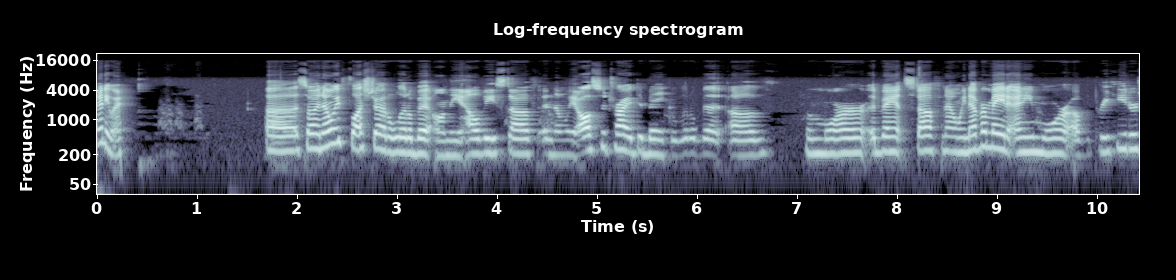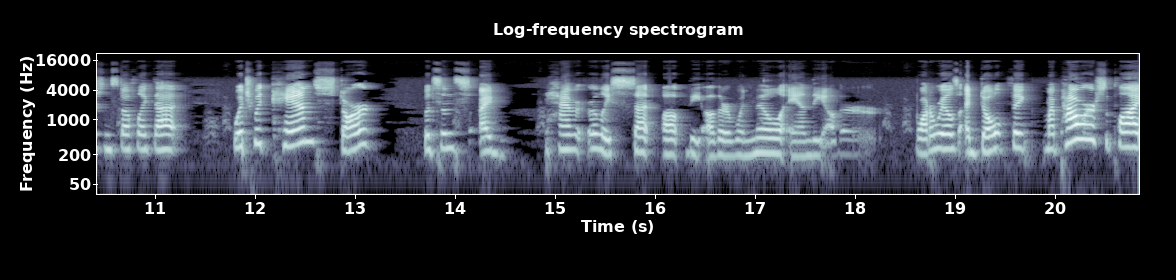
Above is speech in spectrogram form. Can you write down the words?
Anyway, uh, so I know we fleshed out a little bit on the LV stuff, and then we also tried to make a little bit of the more advanced stuff. Now, we never made any more of the preheaters and stuff like that, which we can start, but since I haven't really set up the other windmill and the other water wheels, I don't think my power supply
